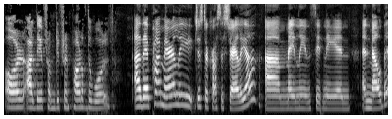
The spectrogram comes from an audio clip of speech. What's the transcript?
or are they from different part of the world? Uh, they're primarily just across Australia, um, mainly in Sydney and, and Melbourne.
